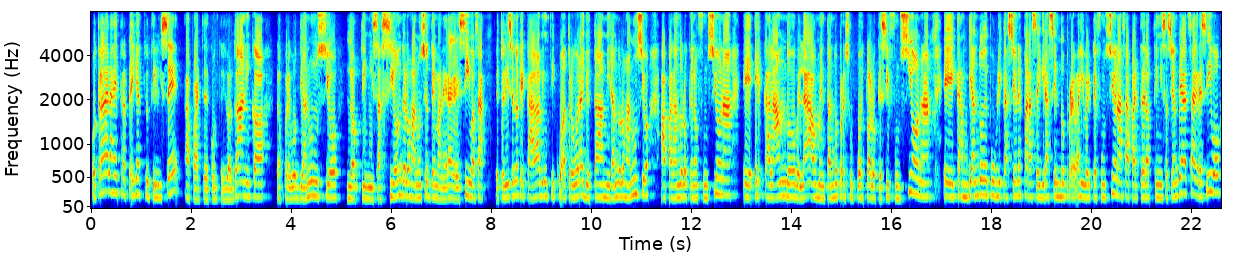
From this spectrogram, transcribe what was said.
Otra de las estrategias que utilicé, aparte de contenido orgánico, los pruebas de anuncios, la optimización de los anuncios de manera agresiva. O sea, estoy diciendo que cada 24 horas yo estaba mirando los anuncios, apagando lo que no funciona, eh, escalando, ¿verdad? Aumentando presupuesto a lo que sí funciona, eh, cambiando de publicaciones para seguir haciendo pruebas y ver qué funciona. O sea, aparte de la optimización de ads agresivo.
